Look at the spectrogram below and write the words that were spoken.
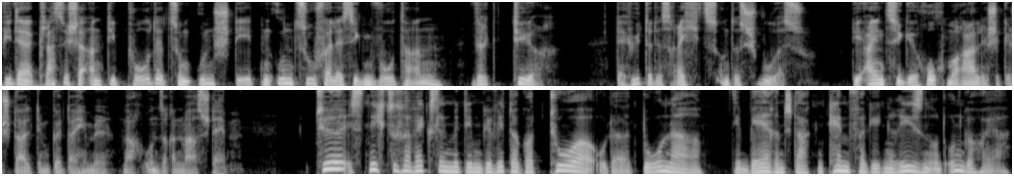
Wie der klassische Antipode zum unsteten, unzuverlässigen Wotan wirkt Tyr, der Hüter des Rechts und des Schwurs, die einzige hochmoralische Gestalt im Götterhimmel nach unseren Maßstäben. Tyr ist nicht zu verwechseln mit dem Gewittergott Thor oder Donar, dem bärenstarken Kämpfer gegen Riesen und Ungeheuer.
